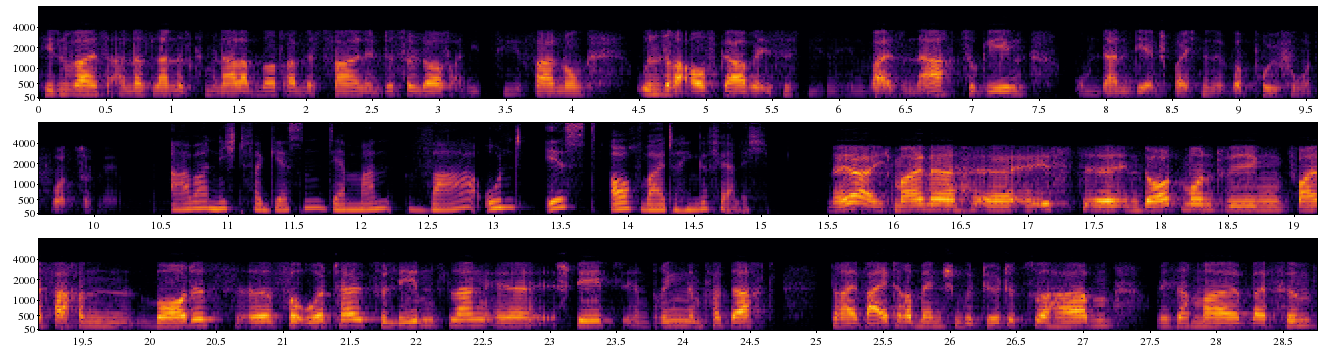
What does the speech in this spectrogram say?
Hinweis an das Landeskriminalamt Nordrhein-Westfalen in Düsseldorf, an die Zielfahndung. Unsere Aufgabe ist es, diesen Hinweisen nachzugehen, um dann die entsprechenden Überprüfungen vorzunehmen. Aber nicht vergessen, der Mann war und ist auch weiterhin gefährlich. Naja, ich meine, äh, er ist äh, in Dortmund wegen zweifachen Mordes äh, verurteilt zu lebenslang. Er steht im dringenden Verdacht, drei weitere Menschen getötet zu haben. Und ich sage mal, bei fünf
